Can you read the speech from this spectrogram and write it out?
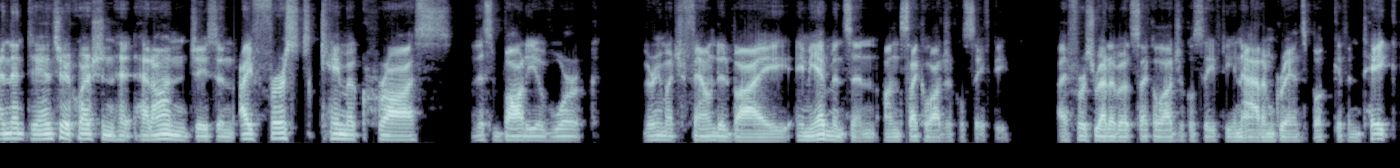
And then to answer your question head on, Jason, I first came across this body of work very much founded by Amy Edmondson on psychological safety. I first read about psychological safety in Adam Grant's book, Give and Take.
